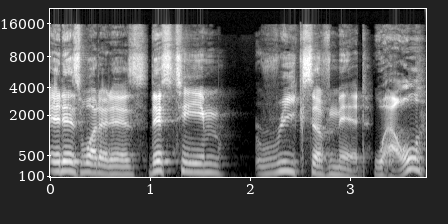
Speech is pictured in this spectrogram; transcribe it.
It is what it is. This team reeks of mid. Well,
